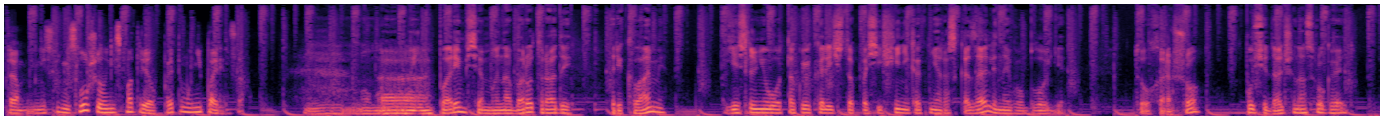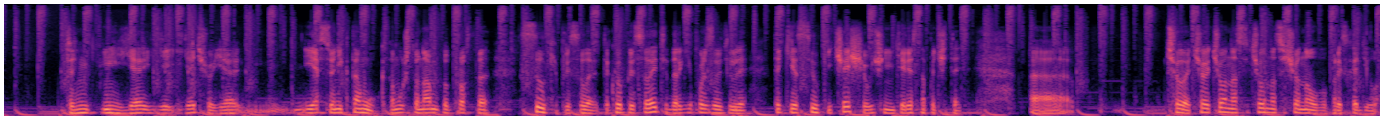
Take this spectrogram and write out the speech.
там не, не слушал и не смотрел, поэтому не парится. Ну, мы, а... мы не паримся, мы наоборот рады рекламе. Если у него такое количество посещений, как мне рассказали на его блоге, то хорошо, пусть и дальше нас ругает. Да не, я, я, я что, я, я все не к тому. К тому, что нам тут просто ссылки присылают. Так вы присылаете, дорогие пользователи, такие ссылки чаще, очень интересно почитать. А, что, что, что, у нас, что у нас еще нового происходило?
